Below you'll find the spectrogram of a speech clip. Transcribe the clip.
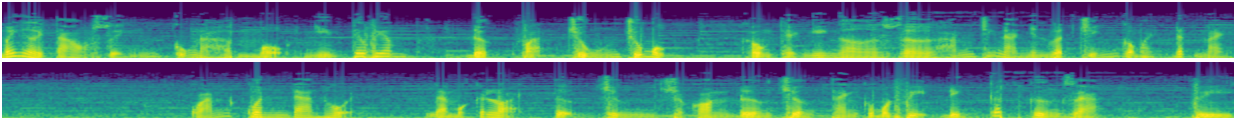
Mấy người tào dĩnh cũng là hâm mộ nhìn tiêu viêm được vạn chúng chú mục. Không thể nghi ngờ giờ hắn chính là nhân vật chính của mảnh đất này. Quán quân đan hội là một cái loại tượng trưng cho con đường trưởng thành của một vị đỉnh cấp cường giả. Vì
